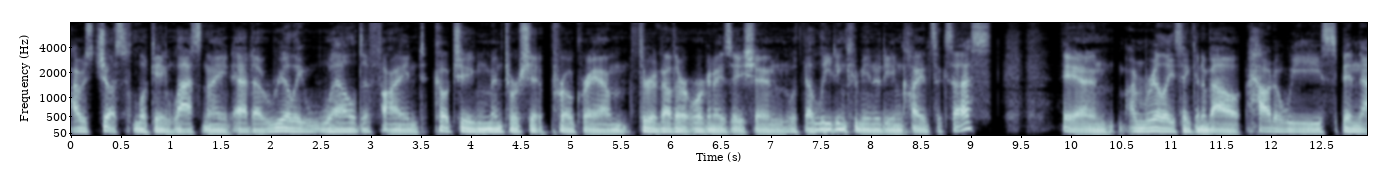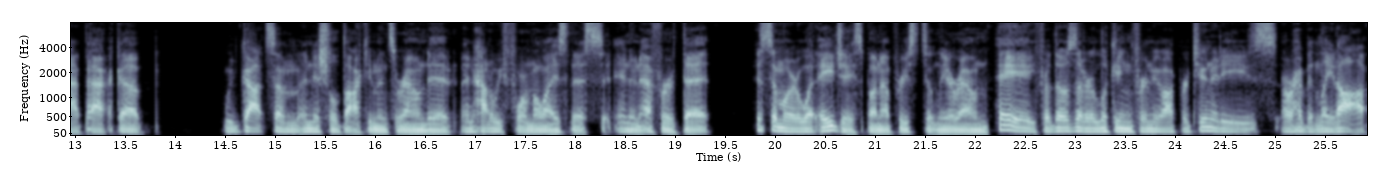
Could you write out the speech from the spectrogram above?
I was just looking last night at a really well defined coaching mentorship program through another organization with a leading community and client success. And I'm really thinking about how do we spin that back up we've got some initial documents around it and how do we formalize this in an effort that is similar to what AJ spun up recently around hey for those that are looking for new opportunities or have been laid off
